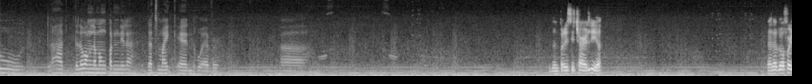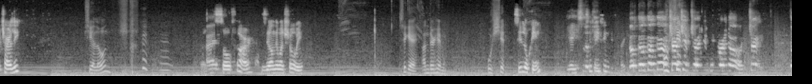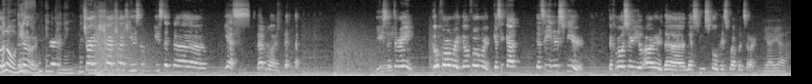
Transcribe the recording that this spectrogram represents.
dalawang lamang pa rin nila that's Mike and whoever uh, doon pa rin si Charlie ah. Gonna go for Charlie? Is she alone? so far, he's the only one showing. Sige, under him. Oh shit. Is he looking? Yeah, he's looking. facing? Go, go, go, go! Oh, charge shit. him, charge him before no! Charge! No, no, he's- Incoming missile. Charge, charge, charge! Use the, use that, uh, yes, that one. use the terrain. Go forward, go forward. Kasi kat, that's the inner sphere. The closer you are, the less useful his weapons are. Yeah, yeah.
